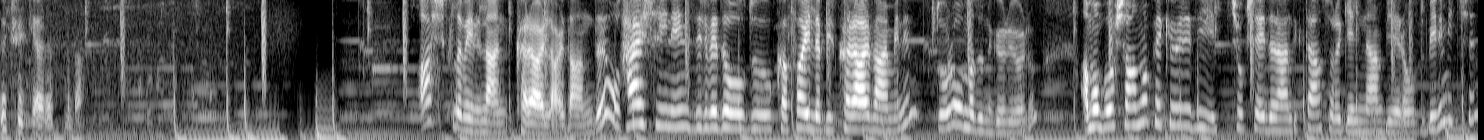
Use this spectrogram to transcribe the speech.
üç ülke arasında. Aşkla verilen kararlardandı. Her şeyin en zirvede olduğu kafayla bir karar vermenin doğru olmadığını görüyorum. Ama boşanma pek öyle değil. Çok şey denendikten sonra gelinen bir yer oldu benim için.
